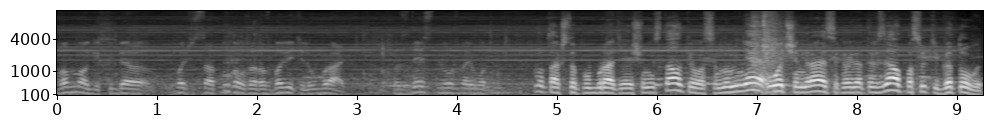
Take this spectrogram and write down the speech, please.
во многих тебе хочется оттуда уже разбавитель убрать, то здесь нужно его Ну так, чтобы убрать, я еще не сталкивался. Но мне очень нравится, когда ты взял, по сути, готовый.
